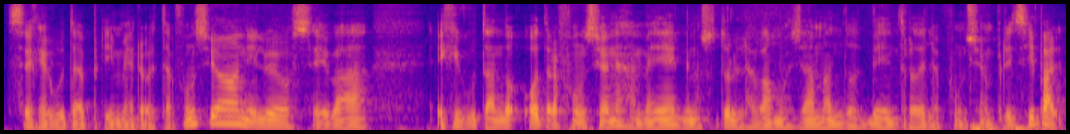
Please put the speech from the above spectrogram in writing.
se ejecuta primero esta función y luego se va ejecutando otras funciones a medida que nosotros las vamos llamando dentro de la función principal.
